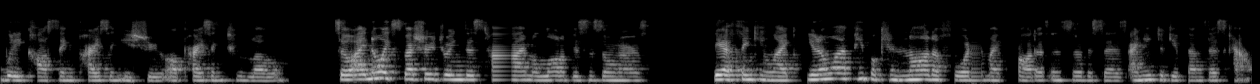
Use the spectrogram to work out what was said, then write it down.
really causing pricing issue or pricing too low. So I know especially during this time, a lot of business owners they are thinking like, you know what, people cannot afford my products and services. I need to give them discount.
